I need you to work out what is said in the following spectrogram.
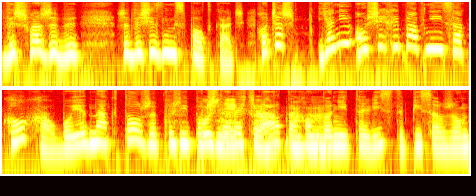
wyszła, żeby, żeby się z nim spotkać. Chociaż ja nie, on się chyba w niej zakochał, bo jednak to, że później po później czterech chciał. latach mm -hmm. on mhm. do niej te listy pisał, że on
